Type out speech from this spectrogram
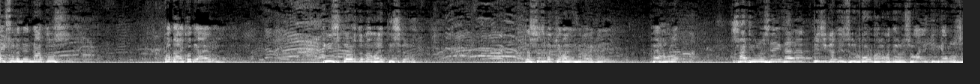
एक समय नाच्नुहोस् कता कति आयो? तिस करोड जम्मा भयो तिस करोड। त्यसपछि के भनिदिन्छु भन्दाखेरि खै हाम्रो साथी हुनुहुन्छ एकजना पिच गर्दैछु रोड भनेर भन्दै हुनुहुन्छ उहाँले गीत गाउनुहुन्छ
